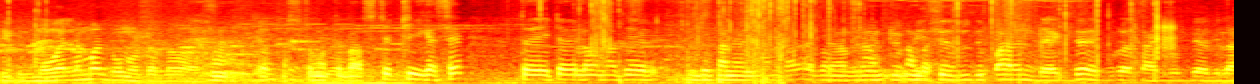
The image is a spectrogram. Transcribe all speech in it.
ঠিক মোবাইল নাম্বার দোনোটা দেওয়া আছে হ্যাঁ কাস্টমার তো ঠিক আছে। তো এটা হলো আমাদের দোকানের নাম্বার এবং আপনারা নাম্বার। যদি পারেন ব্যাগ দেয় পুরো সাইনবোর্ড দিয়ে দিলে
